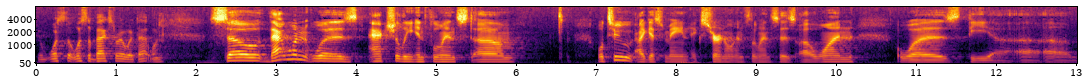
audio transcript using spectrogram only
what's the what's the backstory with that one? So that one was actually influenced. Um, well, two, I guess, main external influences. Uh, one was the uh, uh, um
